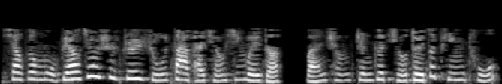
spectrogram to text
下个目标就是追逐大牌球星韦德，完成整个球队的拼图。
